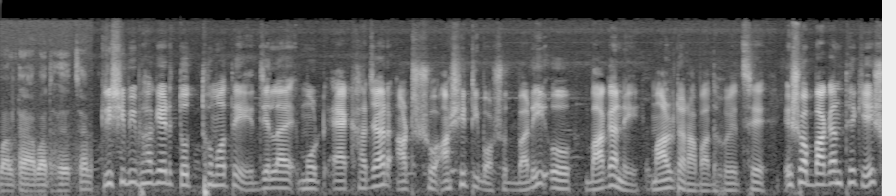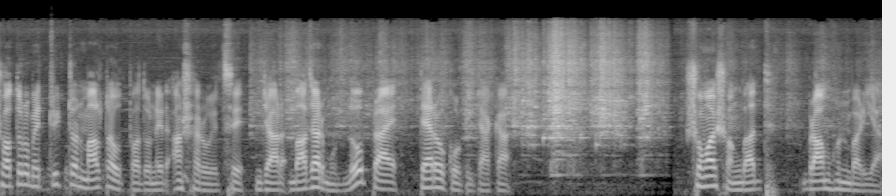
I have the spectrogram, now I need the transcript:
মালটা আবাদ হয়েছে। কৃষি বিভাগের তথ্য মতে, জেলায় মোট এক হাজার আটশো আশিটি বসতবাড়ি ও বাগানে মালটার আবাদ হয়েছে। এসব বাগান থেকে সতেরো মেট্রিক টন মালটা উৎপাদনের আশা রয়েছে, যার বাজার মূল্য প্রায় তেরো কোটি টাকা। সময় সংবাদ, ব্রাহ্মণবাড়িয়া।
